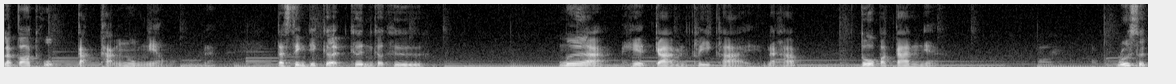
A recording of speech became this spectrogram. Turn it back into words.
แล้วก็ถูกกักขังหน่วงเหนี่ยวนะแต่สิ่งที่เกิดขึ้นก็คือ เมื่อเหตุการณ์มันคลี่คลายนะครับ ตัวประกันเนี่ยรู้สึก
